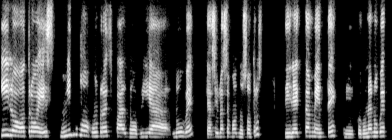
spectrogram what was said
Y lo otro es mínimo un respaldo vía nube, que así lo hacemos nosotros, directamente eh, con una nube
